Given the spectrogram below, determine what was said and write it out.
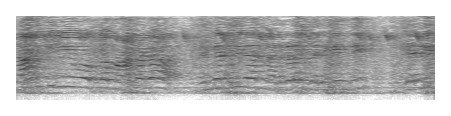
దానికి మేము ఒక మాటగా ఎమ్మెల్సీ గారిని అడగడం జరిగింది. జరిగింది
